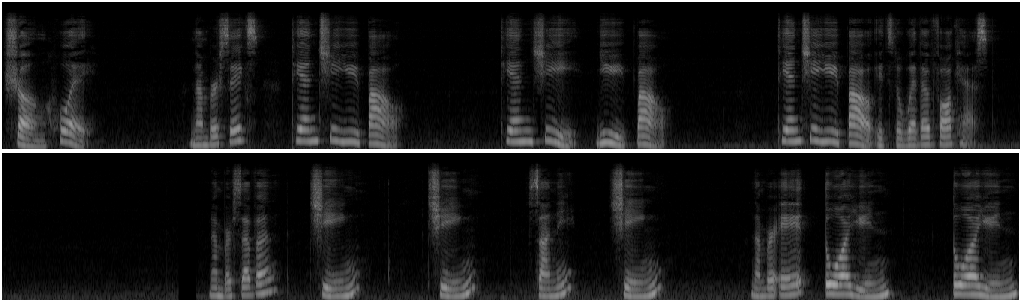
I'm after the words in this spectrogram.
省会 Number six 天气预报天气预报天气预报 it's the weather forecast. Number seven, 晴晴 sunny 晴 Number eight, 多云 多云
